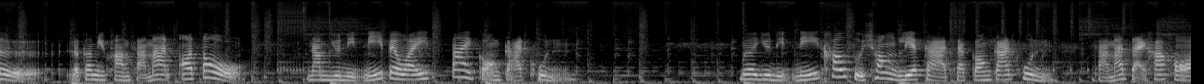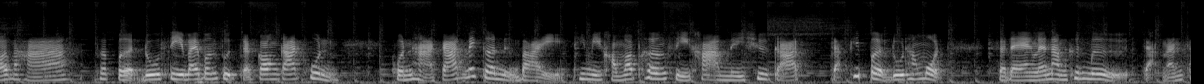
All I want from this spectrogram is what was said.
อร์แล้วก็มีความสามารถออโต้นำยูนิตนี้ไปไว้ใต้กองการ์ดคุณ เมื่อยูนิตนี้เข้าสู่ช่องเรียกการ์ดจากกองการ์ดคุณ สามารถจ่ายค่าคอสนะคะ เพื่อเปิดดู4ใบบนสุดจากกองการ์ดคุณ ค้นหาการ์ดไม่เกินหนึ่งใบ ที่มีคำว่าเพิงสีครามในชื่อการ์ด จากที่เปิดดูทั้งหมด แสดงและนำขึ้นมือ จากนั้นส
